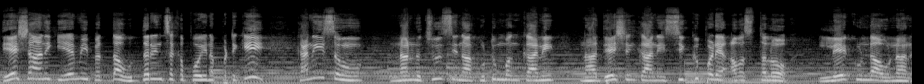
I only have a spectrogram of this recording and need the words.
దేశానికి ఏమీ పెద్ద ఉద్ధరించకపోయినప్పటికీ కనీసం నన్ను చూసి నా కుటుంబం కానీ నా దేశం కానీ సిగ్గుపడే అవస్థలో లేకుండా ఉన్నాను.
